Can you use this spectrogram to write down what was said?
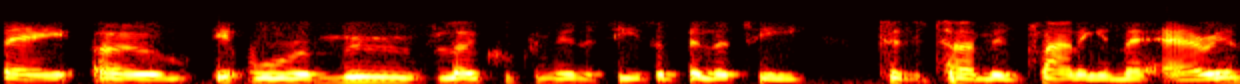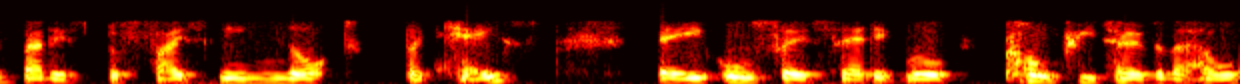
say, oh, it will remove local communities' ability to determine planning in their areas. That is precisely not the case. They also said it will concrete over the whole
